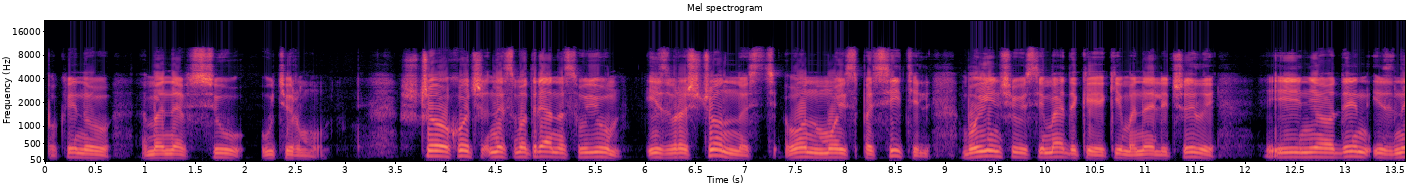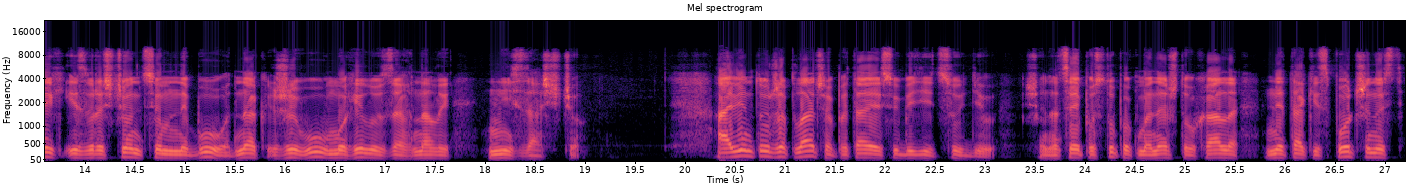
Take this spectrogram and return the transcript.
покинув мене всю у тюрму. Що, хоч, несмотря на свою ізвращенность, он мой спаситель, бо інші усі медики, які мене лічили, і ні один із них ізвращенцем не був, однак живу в могилу загнали ні за що. А він тут же плаче, питаєсь убідіть суддів, що на цей поступок мене штовхала не так іспорченість,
